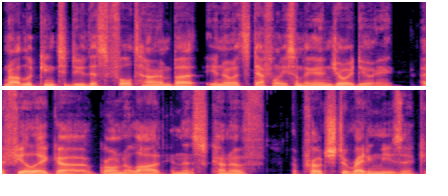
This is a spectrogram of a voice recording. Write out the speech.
not looking to do this full time, but you know, it's definitely something I enjoy doing. I feel like uh, I've grown a lot in this kind of approach to writing music.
